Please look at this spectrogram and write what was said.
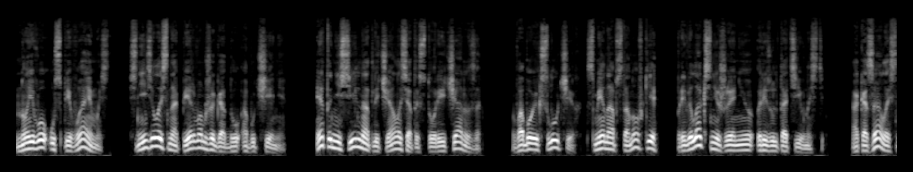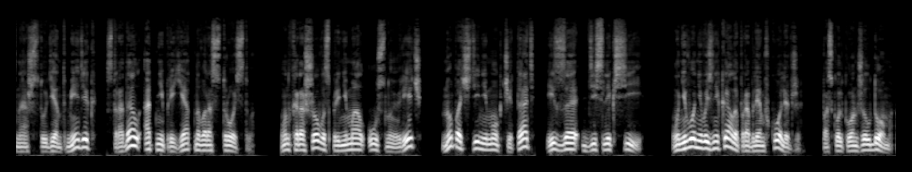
Но его успеваемость снизилась на первом же году обучения. Это не сильно отличалось от истории Чарльза. В обоих случаях смена обстановки привела к снижению результативности. Оказалось, наш студент-медик страдал от неприятного расстройства. Он хорошо воспринимал устную речь, но почти не мог читать из-за дислексии. У него не возникало проблем в колледже, поскольку он жил дома.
